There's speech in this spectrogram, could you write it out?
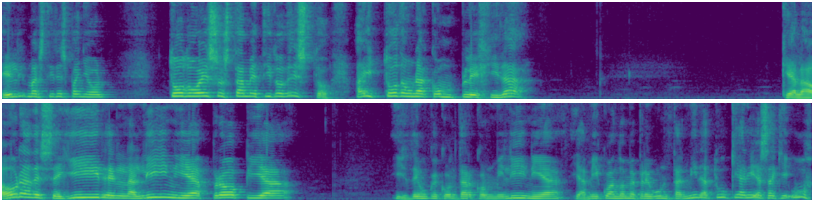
el mastín español, todo eso está metido de esto. Hay toda una complejidad que a la hora de seguir en la línea propia y tengo que contar con mi línea, y a mí cuando me preguntan, mira, ¿tú qué harías aquí? Uf,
